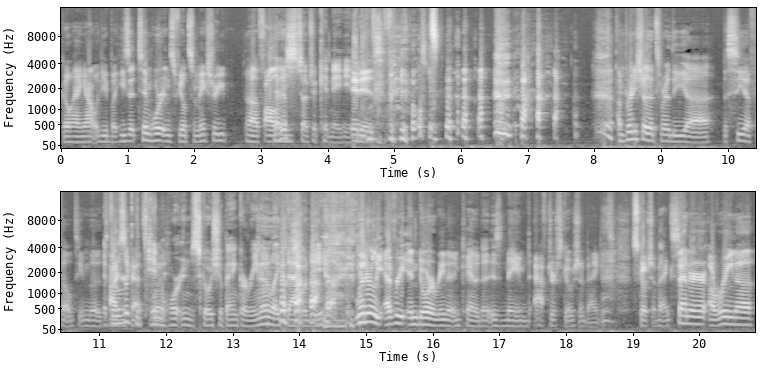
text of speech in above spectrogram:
go hang out with you. But he's at Tim Hortons Field, so make sure you uh, follow That him. is such a Canadian. It is. I'm pretty sure that's where the uh, the CFL team, the If it was like the Tim play. Hortons Scotiabank Arena, like that would be. Literally every indoor arena in Canada is named after Scotiabank. It's Scotiabank Center, Arena,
